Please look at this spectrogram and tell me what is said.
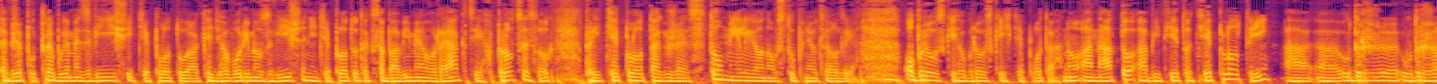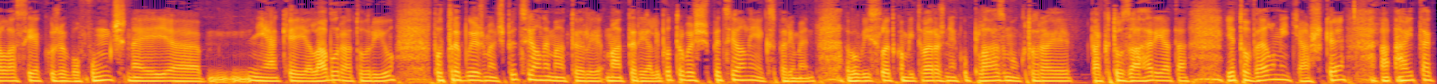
takže potrebujeme zvýšiť teplotu. A keď hovoríme o zvýšení teplotu, tak sa bavíme o reakciách, procesoch pri teplotách, že 100 miliónov stupňov Celzia. Obrovských, obrovských teplotách. No a na to, aby tieto teploty a udrž, udržala si akože vo funkčnej nejakej laboratóriu, potrebuješ mať špeciálne materiály, potrebuješ špeciálny experiment, lebo výsledkom vytváraš nejakú plázmu, ktorá je takto zahriata. Je to veľmi ťažké a aj tak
